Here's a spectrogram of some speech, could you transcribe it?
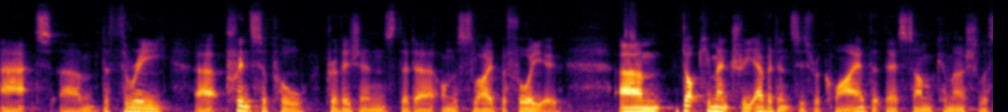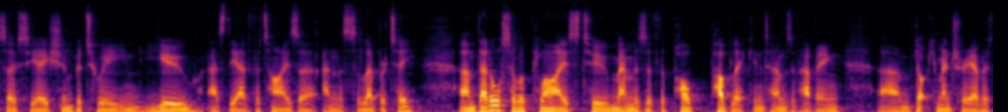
at um, the three uh, principal provisions that are on the slide before you. Um, documentary evidence is required that there's some commercial association between you as the advertiser and the celebrity. Um, that also applies to members of the pub public in terms of having um, documentary ev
